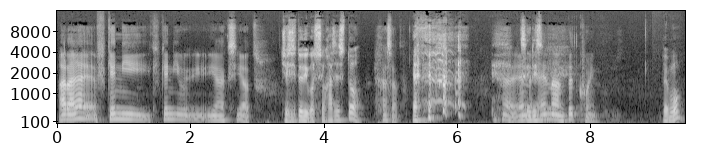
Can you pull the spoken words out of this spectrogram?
Άρα ε, φκένει, φκένει η αξία του. Και εσύ το δικό σου χάσες το; Χάσα το. Ε, ένα- Ξέρεις- Έναν bitcoin. Πε μου.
